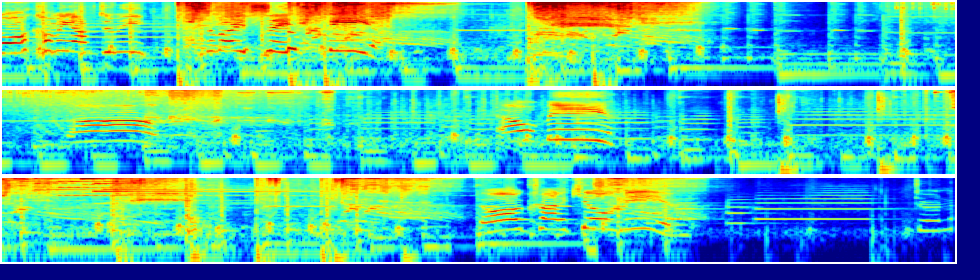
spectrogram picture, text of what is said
all coming after me! Somebody save me! Oh! Help me! They're all trying to kill me! Come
